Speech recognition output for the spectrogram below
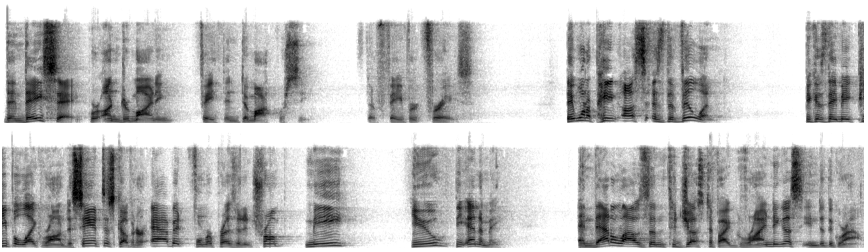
then they say we're undermining faith in democracy. It's their favorite phrase. They want to paint us as the villain because they make people like Ron DeSantis, Governor Abbott, former President Trump, me, you, the enemy. And that allows them to justify grinding us into the ground.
